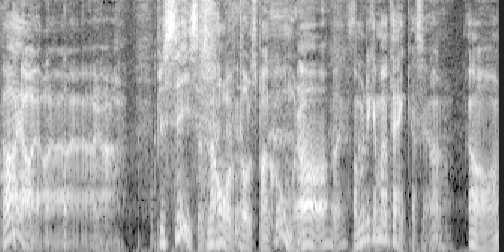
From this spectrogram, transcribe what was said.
ja, ja, ja, ja, ja. Precis, alltså en avtalspension bara. Ja. Ja, men det kan man tänka sig. Ja, ja.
